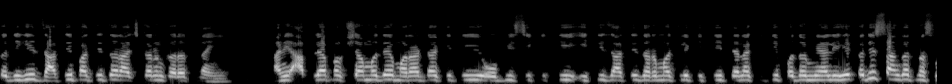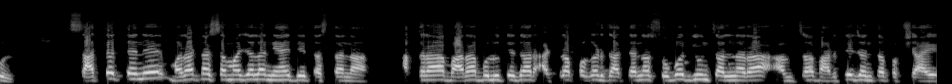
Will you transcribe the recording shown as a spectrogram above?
कधीही जातीपातीचं राजकारण करत नाही. आणि आपल्या पक्षामध्ये मराठा किती ओबीसी किती इति जाती धर्मातले किती त्यांना किती पदं मिळाली हे कधीच सांगत नसून सातत्याने मराठा समाजाला न्याय देत असताना अकरा बारा बलुतेदार अठरा पगड जात्यांना सोबत घेऊन चालणारा आमचा भारतीय जनता पक्ष आहे.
